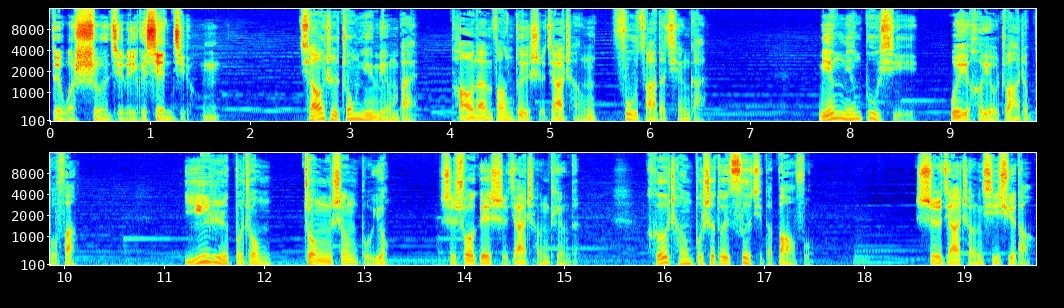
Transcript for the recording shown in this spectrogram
对我设计了一个陷阱。”乔治终于明白陶南方对史嘉诚复杂的情感，明明不喜，为何又抓着不放？一日不忠，终生不用，是说给史嘉诚听的。何尝不是对自己的报复？史嘉诚唏嘘道：“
